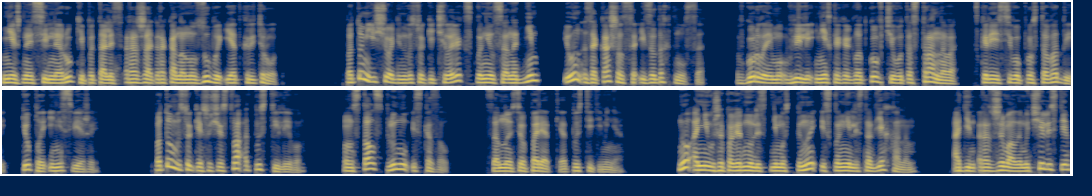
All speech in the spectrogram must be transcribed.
Нежные сильные руки пытались разжать Раканану зубы и открыть рот. Потом еще один высокий человек склонился над ним, и он закашлялся и задохнулся. В горло ему влили несколько глотков чего-то странного, скорее всего просто воды, теплой и несвежей. Потом высокие существа отпустили его. Он встал, сплюнул и сказал, «Со мной все в порядке, отпустите меня». Но они уже повернулись к нему спиной и склонились над Яханом. Один разжимал ему челюсти,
